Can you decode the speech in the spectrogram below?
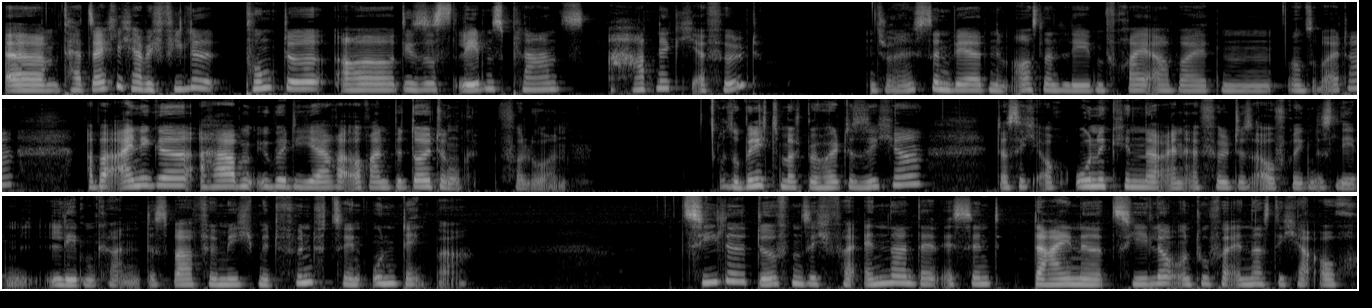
Ähm, tatsächlich habe ich viele Punkte äh, dieses Lebensplans hartnäckig erfüllt. Journalistin werden, im Ausland leben, frei arbeiten und so weiter. Aber einige haben über die Jahre auch an Bedeutung verloren. So bin ich zum Beispiel heute sicher, dass ich auch ohne Kinder ein erfülltes, aufregendes Leben leben kann. Das war für mich mit 15 undenkbar. Ziele dürfen sich verändern, denn es sind deine Ziele und du veränderst dich ja auch.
